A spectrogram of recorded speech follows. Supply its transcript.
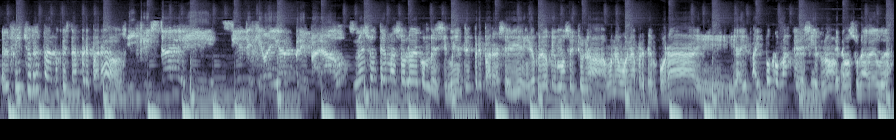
El feature es para los que están preparados. ¿Y Cristal eh, sientes que va a llegar preparado? No es un tema solo de convencimiento, es prepararse bien. Yo creo que hemos hecho una, una buena pretemporada y, hay, hay, poco más que decir, ¿no? Tenemos una deuda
